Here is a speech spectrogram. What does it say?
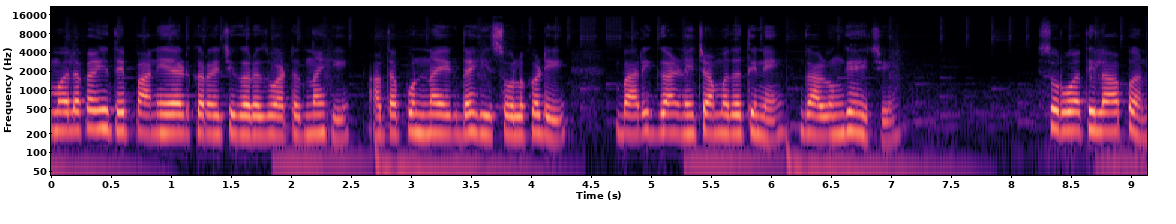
मला काही इथे पाणी ॲड करायची गरज वाटत नाही. आता पुन्हा एकदा ही सोलकढी बारीक गाळणीच्या मदतीने गाळून घ्यायची. सुरुवातीला आपण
